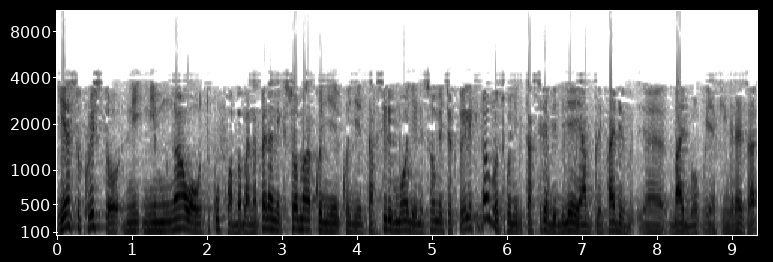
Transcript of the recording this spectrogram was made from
yesu kristo ni, ni mng'ao wa utukufu wa baba. Napenda nikisoma kwenye kwenye tafsiri moja nisome hicho kipengele kidogo tu kwenye tafsiri ya biblia ya amplified uh, bible ya kiingereza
